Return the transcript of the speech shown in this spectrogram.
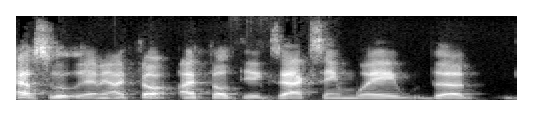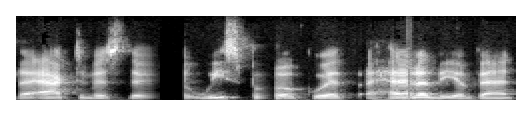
Absolutely. I mean, I felt I felt the exact same way. The the activists that we spoke with ahead of the event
